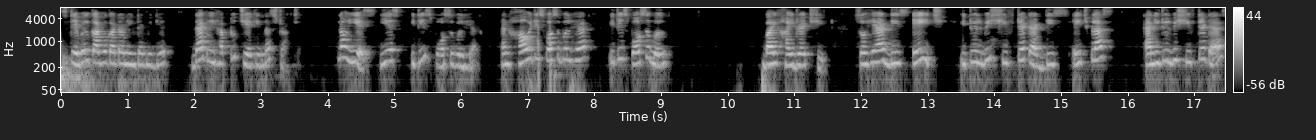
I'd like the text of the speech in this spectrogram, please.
stable carbocation intermediate that we have to check in the structure. Now yes, yes it is possible here. And how it is possible here? It is possible by hydride shift. So here this H, it will be shifted at this H plus and it will be shifted as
